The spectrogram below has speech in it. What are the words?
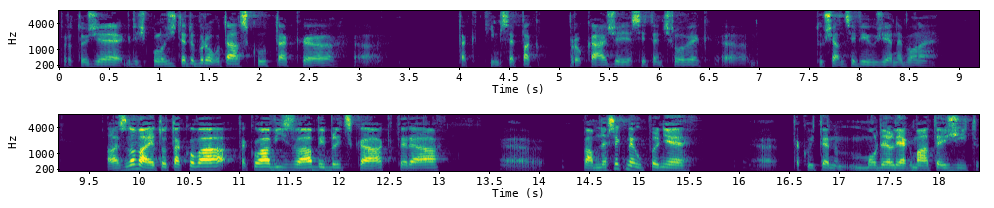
Protože když položíte dobrou otázku, tak, eh, tak tím se pak prokáže, jestli ten člověk tu šanci využije nebo ne. Ale znova, je to taková, taková výzva biblická, která Eh, vám neřekne úplně eh, takový ten model, jak máte žít.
